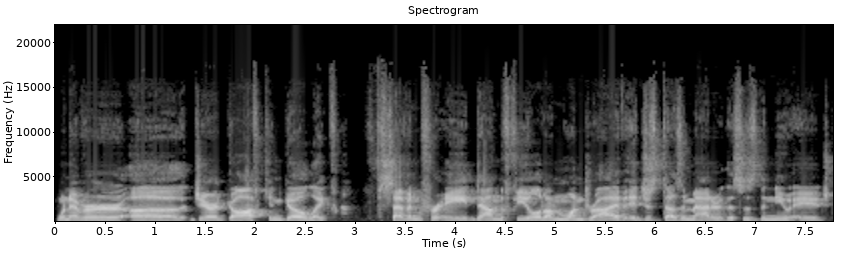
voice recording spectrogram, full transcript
whenever uh, Jared Goff can go like seven for eight down the field on one drive. It just doesn't matter. This is the new age.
